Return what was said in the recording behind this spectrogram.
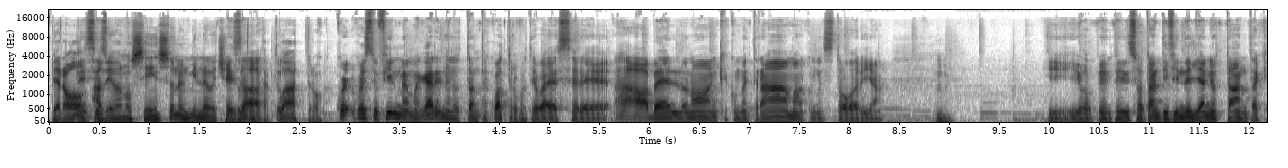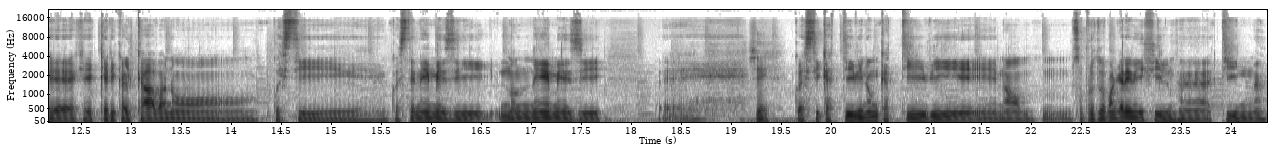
però senso, avevano senso nel 1984. Esatto. Que- questo film magari nell'84 poteva essere, ah bello, no? Anche come trama, come storia. Io penso a tanti film degli anni 80 che, che, che ricalcavano questi, queste nemesi, non nemesi. Eh, sì. questi cattivi non cattivi, no? soprattutto magari nei film eh, teen.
